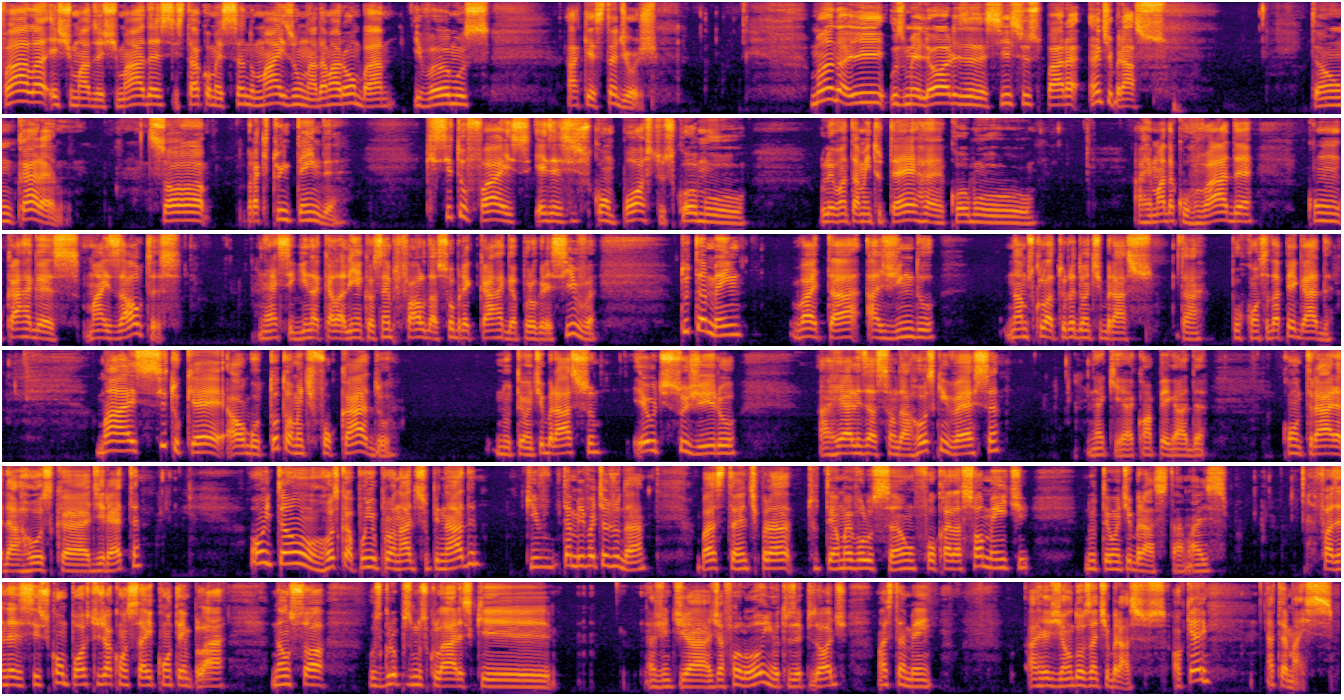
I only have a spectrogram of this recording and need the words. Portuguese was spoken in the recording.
Fala, estimados e estimadas, está começando mais um Nada Maromba e vamos à questão de hoje. Manda aí os melhores exercícios para antebraço. Então, cara, só para que tu entenda que se tu faz exercícios compostos como o levantamento terra, como a remada curvada, com cargas mais altas, né, seguindo aquela linha que eu sempre falo da sobrecarga progressiva, tu também vai estar tá agindo na musculatura do antebraço, tá? Por conta da pegada. Mas se tu quer algo totalmente focado no teu antebraço, eu te sugiro a realização da rosca inversa, né, que é com a pegada contrária da rosca direta, ou então rosca punho pronada e supinada, que também vai te ajudar bastante para tu ter uma evolução focada somente no teu antebraço, tá? Mas fazendo exercícios compostos já consegue contemplar não só os grupos musculares que a gente já, já falou em outros episódios, mas também a região dos antebraços, ok? Até mais.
